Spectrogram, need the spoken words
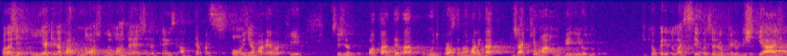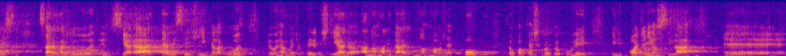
Quando a gente, e aqui na parte norte do Nordeste, né, tem, tem esses tons de amarelo aqui, ou seja, pode estar dentro, muito próximo da normalidade, já que é uma, um período que é o período mais seco, ou seja, é o período de estiagem, né? essa área mais do Ceará, até ali Sergipe, Alagoas, é realmente o período de estiagem. A normalidade, o normal já é pouco. Então, qualquer chuva que ocorrer, ele pode aí oscilar é,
